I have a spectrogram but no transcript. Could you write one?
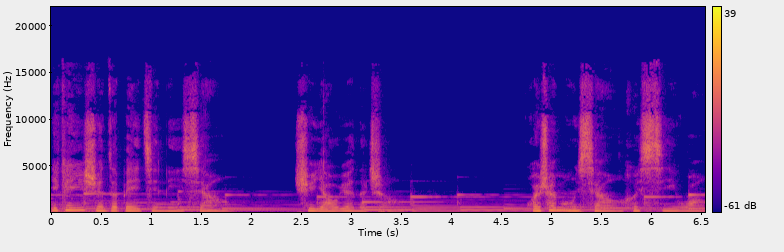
也可以选择背井离乡，去遥远的城。怀揣梦想和希望，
